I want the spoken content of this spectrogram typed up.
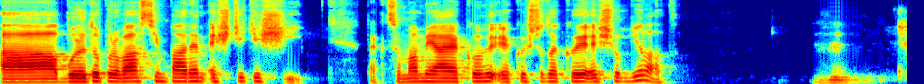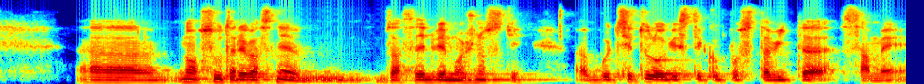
a bude to pro vás tím pádem ještě těžší. Tak co mám já jako, jakožto takový e-shop dělat? Hmm. Uh, no, jsou tady vlastně zásadě dvě možnosti. Buď si tu logistiku postavíte sami,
